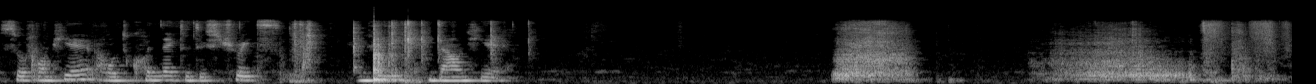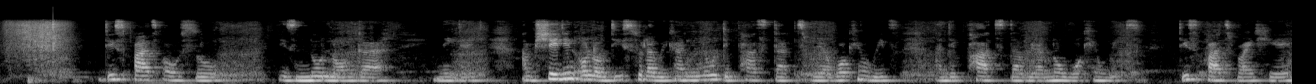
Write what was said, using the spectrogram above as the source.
So from here I would connect with a straight V down here this part also is no longer needed. I'm shading all of this so that we can know the parts that we are working with and the parts that we are not working with. This part right here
